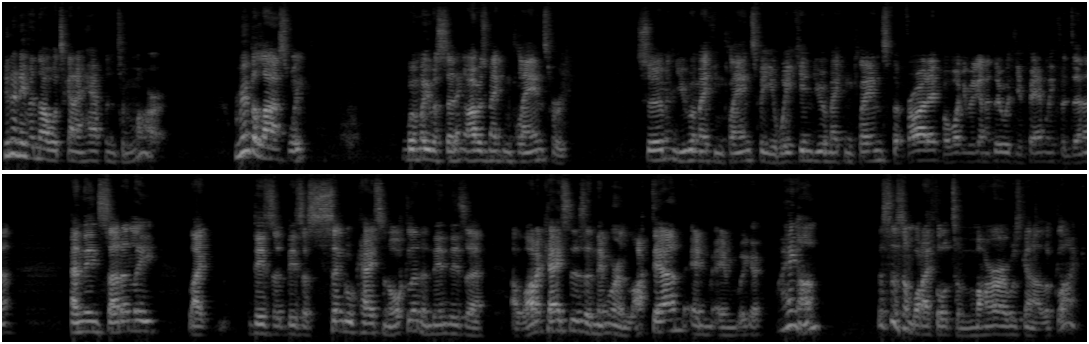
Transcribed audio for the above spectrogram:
You don't even know what's going to happen tomorrow. Remember last week when we were sitting, I was making plans for sermon, you were making plans for your weekend, you were making plans for Friday, for what you were going to do with your family for dinner. And then suddenly, like, there's a, there's a single case in Auckland, and then there's a, a lot of cases, and then we're in lockdown, and, and we go, hang on, this isn't what I thought tomorrow was going to look like.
